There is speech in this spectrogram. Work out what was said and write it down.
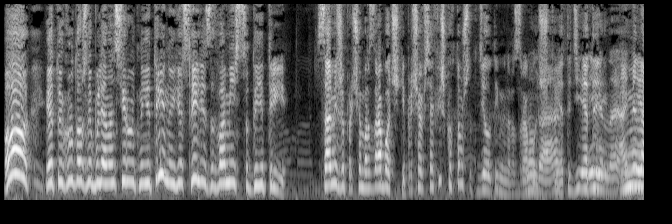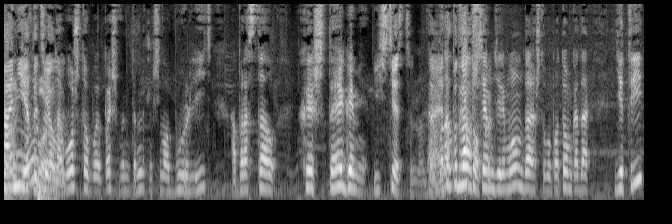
а, эту игру должны были анонсировать на E3, но ее слили за два месяца до E3. Сами же, причем разработчики. Причем вся фишка в том, что это делают именно разработчики. Ну да. это, это именно, именно, они, это для делают. того, чтобы, понимаешь, в интернет начинал бурлить, обрастал хэштегами, Естественно, да. Это подготовка. всем дерьмом, да, чтобы потом, когда E3,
